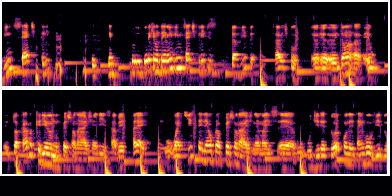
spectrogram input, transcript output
27 clipes. tem produtora que não tem nem 27 clipes da vida, sabe? Tipo, eu, eu, então, eu, tu acaba criando um personagem ali, sabe? Aliás, o, o artista, ele é o próprio personagem, né? Mas é, o, o diretor, quando ele está envolvido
